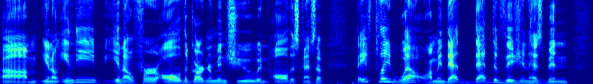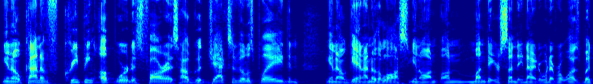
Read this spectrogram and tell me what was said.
um, you know, Indy, you know, for all the Gardner Minshew and all this kind of stuff, they've played well. I mean, that that division has been, you know, kind of creeping upward as far as how good Jacksonville has played. And, you know, again, I know the loss, you know, on, on Monday or Sunday night or whatever it was, but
